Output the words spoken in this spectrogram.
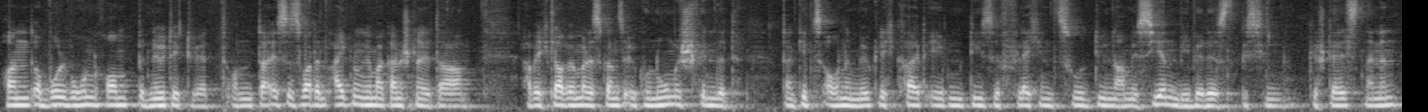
und obwohl Wohnraum benötigt wird. Und da ist das Wort Enteignung immer ganz schnell da. Aber ich glaube, wenn man das Ganze ökonomisch findet, dann gibt es auch eine Möglichkeit, eben diese Flächen zu dynamisieren, wie wir das ein bisschen gestellt nennen.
